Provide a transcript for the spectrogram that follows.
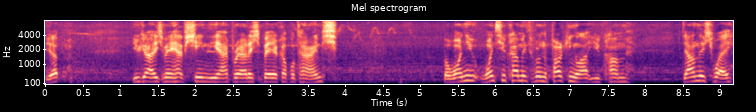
Yep. You guys may have seen the apparatus bay a couple times. But when you once you come in from the parking lot, you come down this way.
